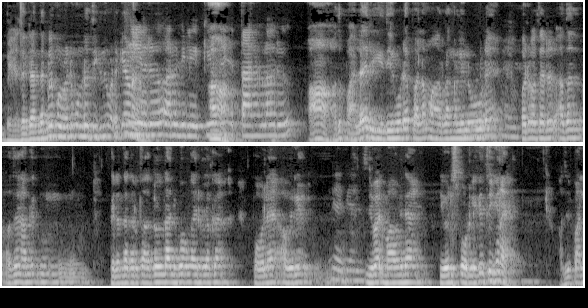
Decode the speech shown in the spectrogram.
വേദഗ്രന്ഥങ്ങൾ മുഴുവനും കൊണ്ടെത്തിക്കുന്നത് ഈ ഒരു അറിവിലേക്ക് എത്താനുള്ള ഒരു ആ അത് പല രീതിയിലൂടെ പല മാർഗങ്ങളിലൂടെ ഓരോരുത്തർ അത് അത് അങ്ങ് ഗ്രന്ഥകർത്താക്കളുടെ അനുഭവം കാര്യങ്ങളൊക്കെ പോലെ അവർ ജീവാത്മാവിനെ ഈ ഒരു സ്പോട്ടിലേക്ക് എത്തിക്കണേ. അത് പല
